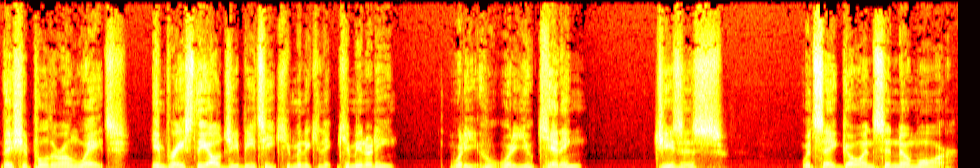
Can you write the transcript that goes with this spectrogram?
They should pull their own weight embrace the LGBT community? What are you, what are you kidding? Jesus would say, Go and sin no more.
